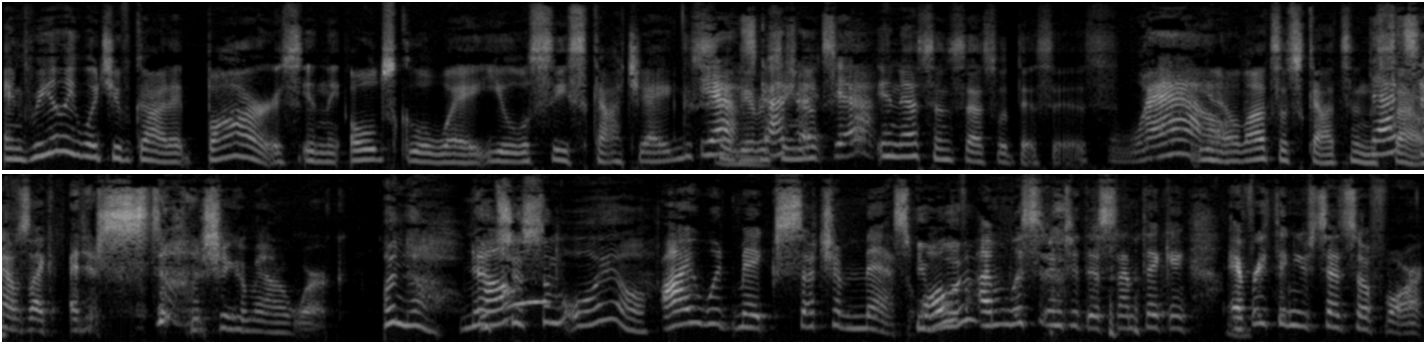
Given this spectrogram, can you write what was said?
And really, what you've got at bars in the old school way, you will see Scotch eggs. Yeah, Have you ever Scotch seen eggs, those? yeah. In essence, that's what this is. Wow. You know, lots of Scots in the that South. sounds like an astonishing amount of work. Oh no, No? it's just some oil. I would make such a mess. You All would? Of, I'm listening to this and I'm thinking everything you've said so far.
